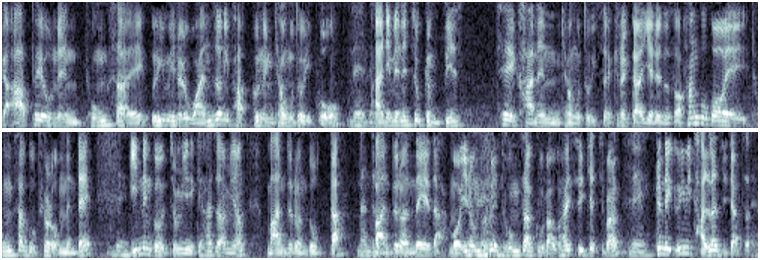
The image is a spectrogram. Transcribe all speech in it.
그 앞에 오는 동사의 의미를 완전히 바꾸는 경우도 있고 네. 네. 아니면은 조금 비슷 밑에 가는 경우도 있어요. 그러니까 예를 들어서 한국어에 동사구 별로 없는데 네. 있는 거 좀 얘기하자면 만들어 놓다, 만들어 내다 뭐 이런 네. 거는 동사구라고 할 수 있겠지만 네. 근데 의미 달라지지 않잖아요.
